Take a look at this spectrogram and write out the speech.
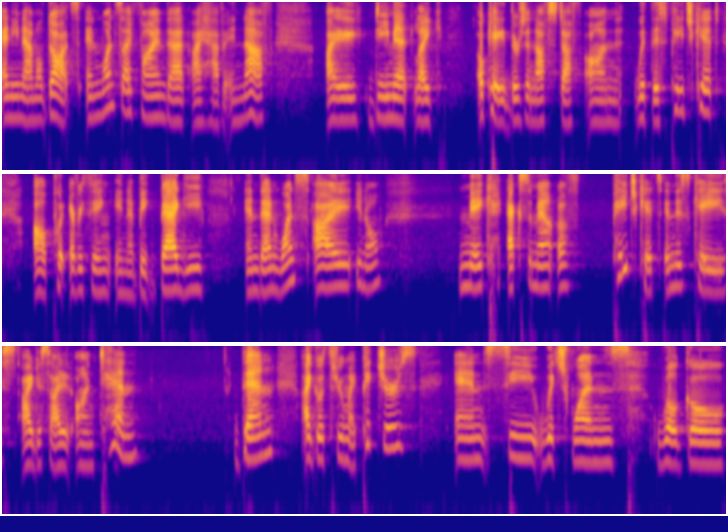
and enamel dots. And once I find that I have enough, I deem it like, okay, there's enough stuff on with this page kit. I'll put everything in a big baggie. And then once I, you know, make X amount of page kits, in this case, I decided on 10, then I go through my pictures and see which ones will go,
